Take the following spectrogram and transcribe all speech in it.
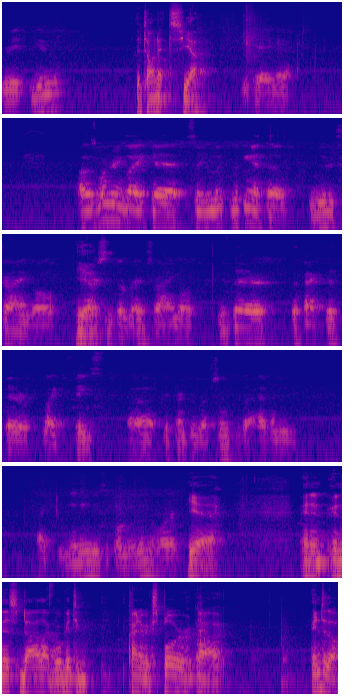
grid view? The Tonnetz, yeah? Yeah, yeah. I was wondering, like, uh, so you're look, looking at the blue triangle Yeah. versus the red triangle. Is there the fact that they're like faced uh, different directions? Does that have any like meaning, musical meaning, or Yeah. And in, in this dialogue, we'll get to kind of explore uh, into the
